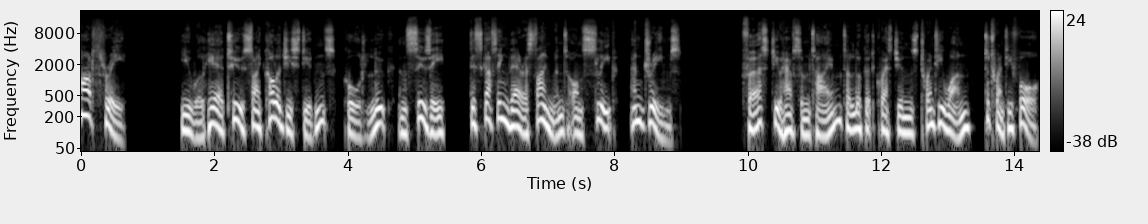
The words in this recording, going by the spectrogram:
Part 3. You will hear two psychology students called Luke and Susie discussing their assignment on sleep and dreams. First, you have some time to look at questions 21 to 24.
